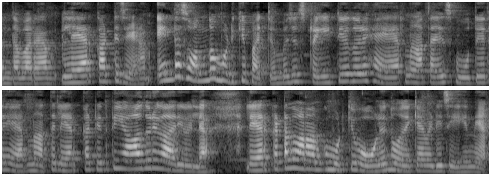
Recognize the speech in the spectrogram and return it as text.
എന്താ പറയുക ലെയർ കട്ട് ചെയ്യണം. എന്റെ സ്വന്തം മുടിക്ക് പറ്റും. പക്ഷേ സ്ട്രെയിറ്റ് ചെയ്ത ഒരു ഹെയറിനകത്ത് അല്ലെങ്കിൽ സ്മൂത്ത് ചെയ്ത ഹെയറിനകത്ത് ലെയർ കട്ട് ചെയ്തിട്ട് യാതൊരു കാര്യമില്ല ലെയർ കട്ട് എന്ന് പറഞ്ഞാൽ നമുക്ക് മുടിക്ക് വോളിയം തോന്നിക്കാൻ വേണ്ടി ചെയ്യുന്നതാണ്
